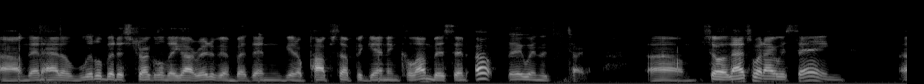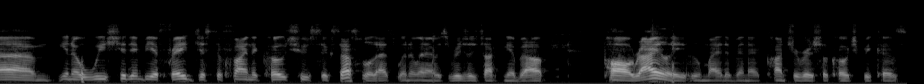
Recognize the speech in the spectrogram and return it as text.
um, then had a little bit of struggle. They got rid of him, but then you know pops up again in Columbus, and oh, they win the title. Um, so that's what I was saying. Um, you know, we shouldn't be afraid just to find a coach who's successful. That's when when I was originally talking about Paul Riley, who might have been a controversial coach because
